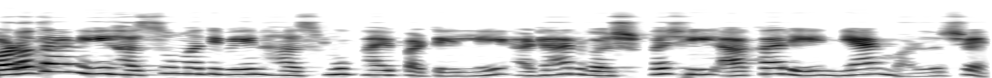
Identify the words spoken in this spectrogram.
વડોદરાની હસુમતીબેન હસમુખભાઈ પટેલને અઢાર વર્ષ પછી આખરે ન્યાય મળ્યો છે.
